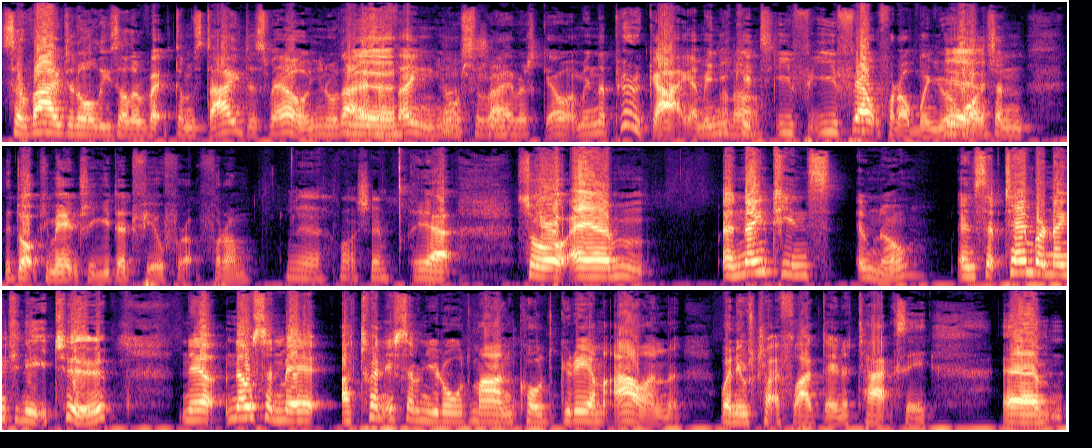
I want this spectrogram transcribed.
survived and all these other victims died as well. You know that is Yeah, a thing. You know that's true. survivor's guilt. I mean the poor guy. I mean you know. could you, you felt for him when you were Yeah. watching the documentary. You did feel for for him. yeah, what a shame. Yeah. So um, in 19 oh, no in September 1982, Nilsen met a 27 year old man called Graham Allen when he was trying to flag down a taxi. Um,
